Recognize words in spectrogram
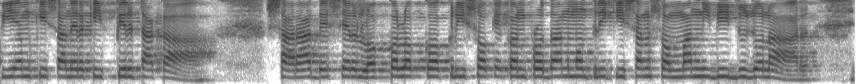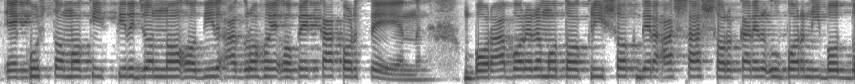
পিএম কিষানের কিস্তির টাকা। সারা দেশের লক্ষ লক্ষ কৃষক এখন প্রধানমন্ত্রী কিষাণ সম্মান নিধি যোজনার একুশতম কিস্তির জন্য অধীর আগ্রহে অপেক্ষা করছেন। বরাবরের মতো কৃষকদের আশা সরকারের উপর নিবদ্ধ।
